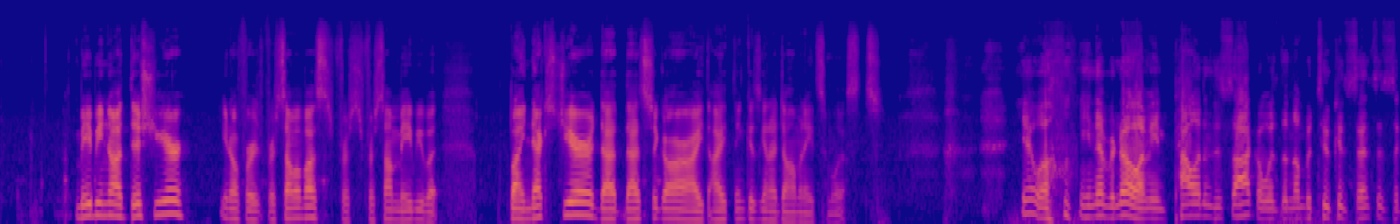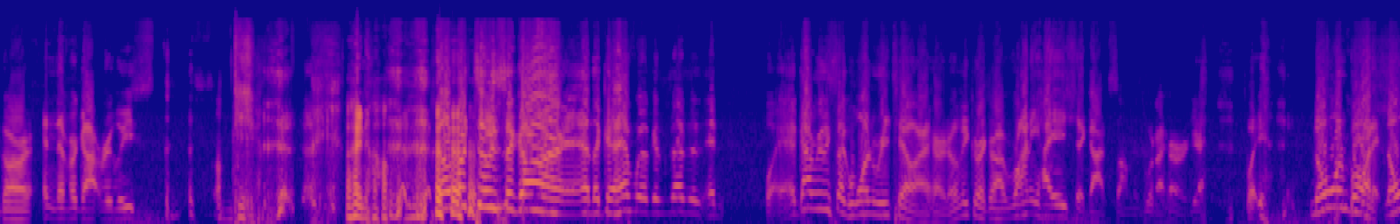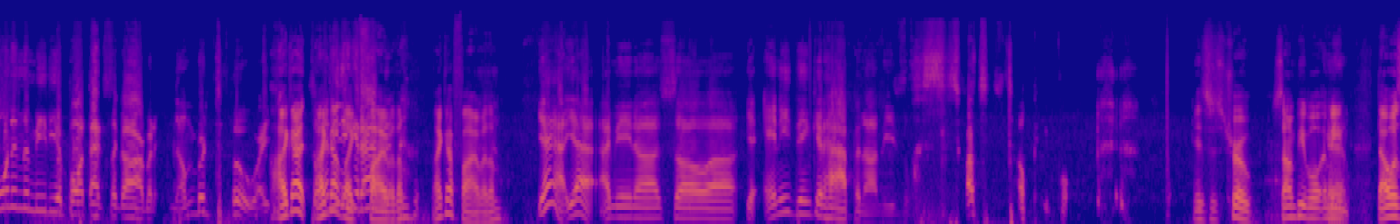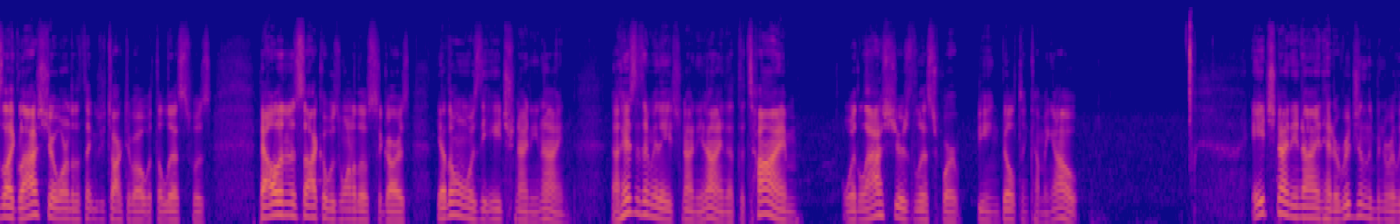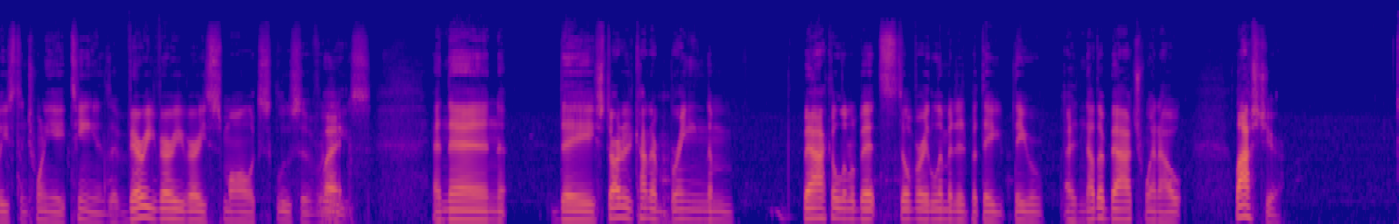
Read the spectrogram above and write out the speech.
maybe not this year. You know, for for some of us, for for some maybe, but by next year, that that cigar I I think is gonna dominate some lists. Yeah well you never know I mean Paladin de Saka was the number two consensus cigar and never got released I know. number two cigar and like a halfway consensus and well, it got released like one retailer I heard. Let me correct. Uh, Ronnie Hayesha got some is what I heard. Yeah, but yeah, no one bought it. No one in the media bought that cigar. But number two, right? I got So I got like five of them. I got five of them. Yeah, yeah. I mean, uh, so uh, yeah, anything can happen on these lists. I'll just tell people. This is true. Some people, I Yeah. mean, that was like last year. One of the things we talked about with the list was Paladin Osaka was one of those cigars. The other one was the H99. Now, here's the thing with the H99. At the time, when last year's lists were being built and coming out, H99 had originally been released in 2018 as a very, very, very small exclusive Right. release. And then they started kind of bringing them back a little bit, still very limited, but they, they another batch went out last year.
